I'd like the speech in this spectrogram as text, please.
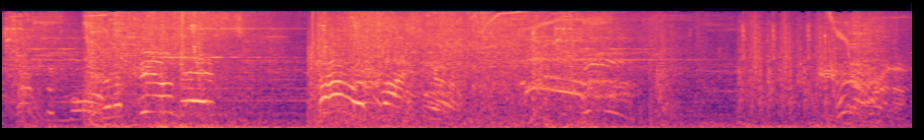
Captain Marvel! gonna feel this! Power blaster! Speed!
